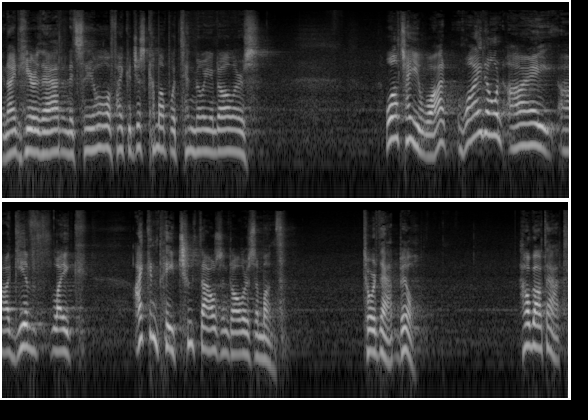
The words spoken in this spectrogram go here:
And I'd hear that and I'd say, oh, if I could just come up with $10 million. Well, I'll tell you what, why don't I uh, give like, I can pay $2,000 a month toward that bill. How about that?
